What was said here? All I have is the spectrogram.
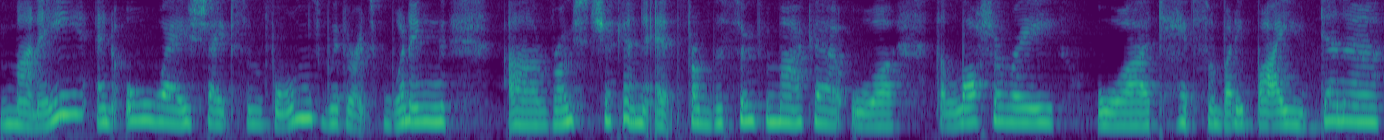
money in all ways, shapes, and forms, whether it's winning a roast chicken at, from the supermarket or the lottery or to have somebody buy you dinner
